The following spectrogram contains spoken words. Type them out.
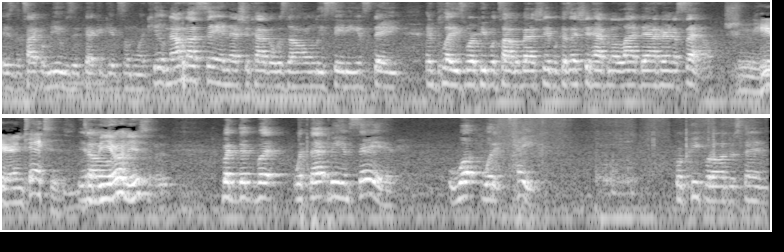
is the type of music that could get someone killed. Now I'm not saying that Chicago is the only city and state and place where people talk about shit because that shit happened a lot down here in the South. Mm-hmm. Here in Texas. You to know, be honest, But the, but with that being said, what would it take for people to understand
